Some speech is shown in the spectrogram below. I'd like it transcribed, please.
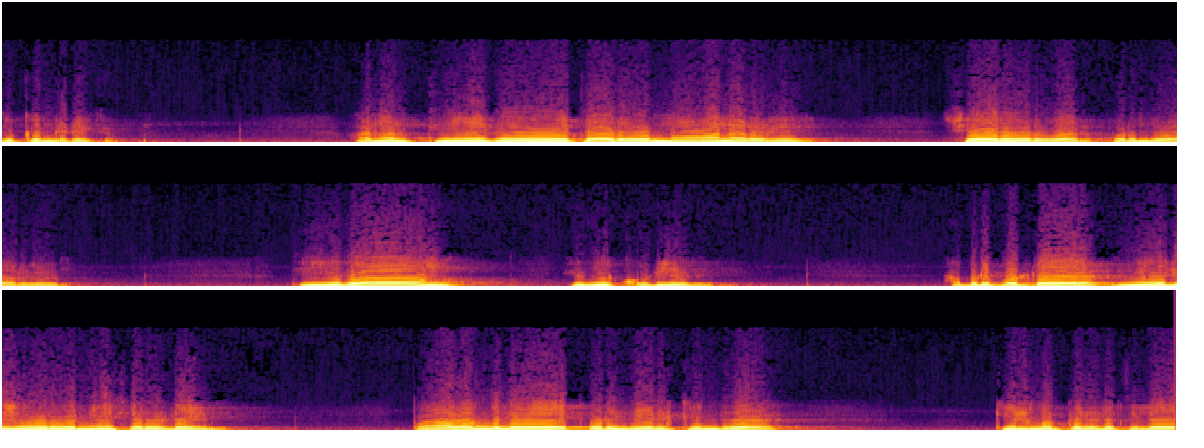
துக்கம் கிடைக்கும். ஆனால் தீது தரு மானரகு சேர் வருவார் பொருந்துவார்கள். தீதாம் இது கொடியது. அப்படிப்பட்ட நீதி ஒருவர் நீசரிடை பாவங்களே பொருந்தி இருக்கின்ற கீழ் மக்களிடத்திலே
